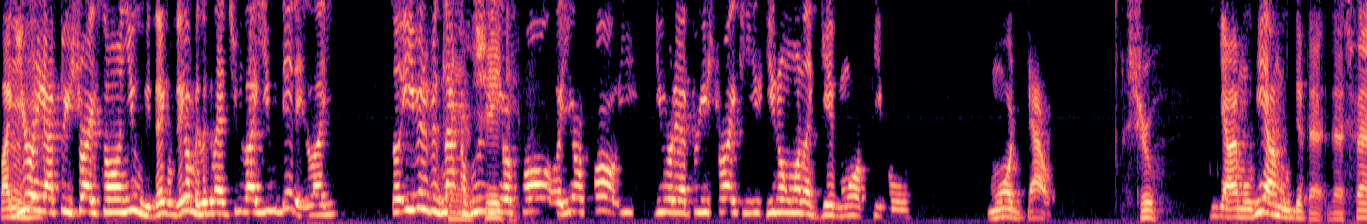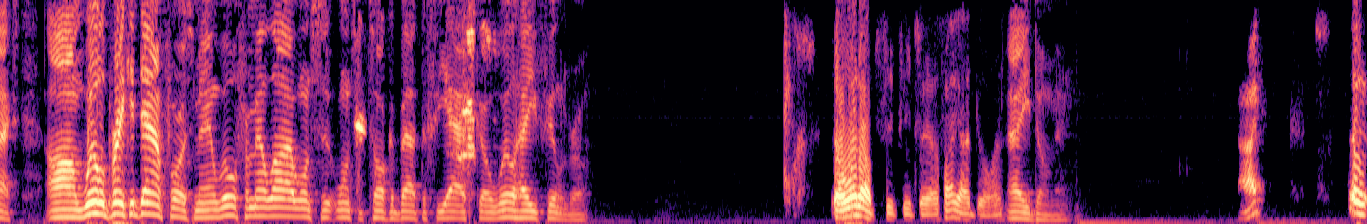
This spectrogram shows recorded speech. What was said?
Like you Mhm. already got three strikes on you. They, they're gonna be looking at you like you did it. Like so, even if it's not completely your it. fault or your fault, you, you already have three strikes. You you don't want to give more people more doubt. It's true. He gotta move. He gotta move different. That that's facts. Um, Will, break it down for us, man. Will from LI wants to wants to talk about the fiasco. Will, how you feeling, bro? Yo, what up, CPJS? How y'all doing? How you doing, man? All right. Hey,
